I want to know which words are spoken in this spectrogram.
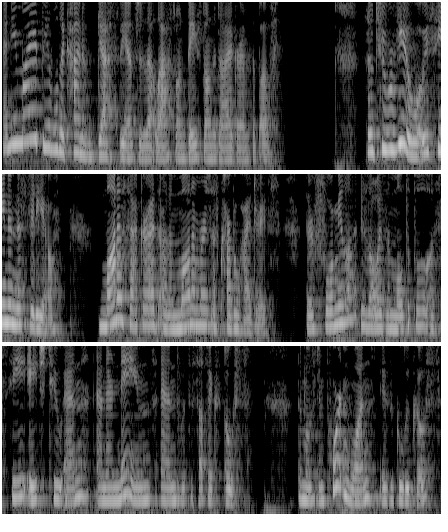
And you might be able to kind of guess the answer to that last one based on the diagrams above. So to review what we've seen in this video, Monosaccharides are the monomers of carbohydrates. Their formula is always a multiple of CH2N, and their names end with the suffix ose. The most important one is glucose,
